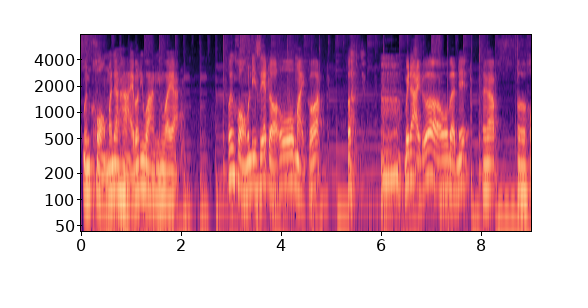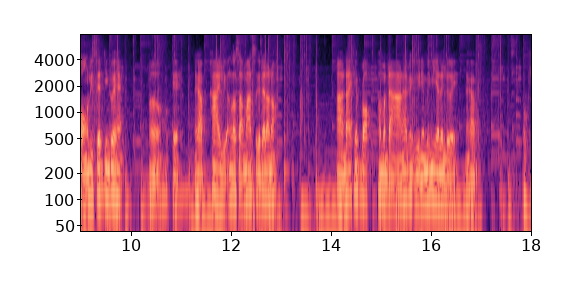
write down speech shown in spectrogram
เหมือนของมันจะหายป่ะที่วางทิ้งไว้อะ เฮ้ยของมันรีเซ็ตเหรอ โอ้ my god เอ้ยไม่ได้ด้วยโอ้แบบนี้นะครับเออของรีเซ็ตจริงด้วยฮะเออโอเคนะครับค่ายเหลืองเราสามารถซื้อได้แล้วเนาะอ่าได้แค่บล็อกธรรมดานะครับอย่างอื่นยังไม่มีอะไรเลยนะครับ โอเค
